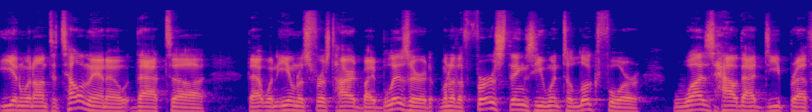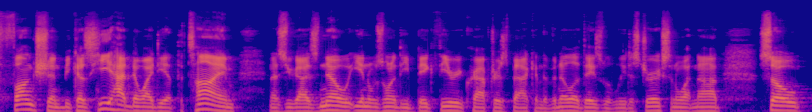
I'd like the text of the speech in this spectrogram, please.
Ian went on to tell Nano that uh, that when Ian was first hired by Blizzard, one of the first things he went to look for was how that deep breath functioned because he had no idea at the time. And as you guys know, Ian was one of the big theory crafters back in the vanilla days with Elitist Jerks and whatnot. So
